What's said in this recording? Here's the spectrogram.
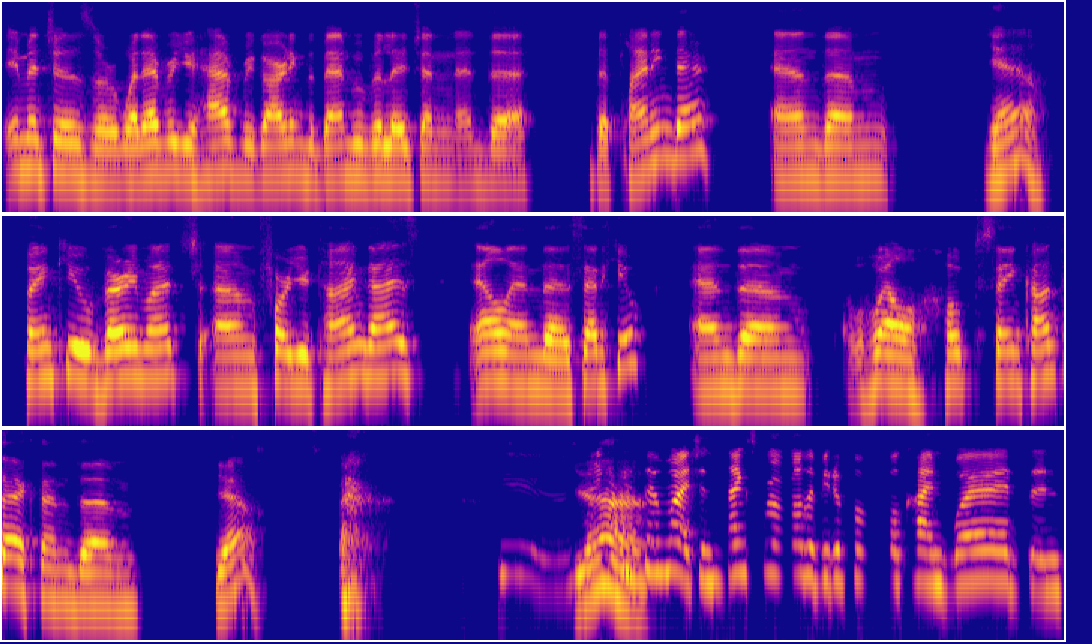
images or whatever you have regarding the bamboo village and, and the the planning there. And um, yeah, thank you very much um, for your time, guys, El and uh, Sergio. And um, well, hope to stay in contact. And um, yeah. Thank you. Yeah. Thank you so much. And thanks for all the beautiful, kind words and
